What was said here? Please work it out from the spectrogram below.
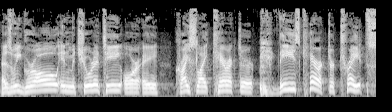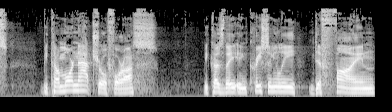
As we grow in maturity or a Christ like character, these character traits become more natural for us because they increasingly define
